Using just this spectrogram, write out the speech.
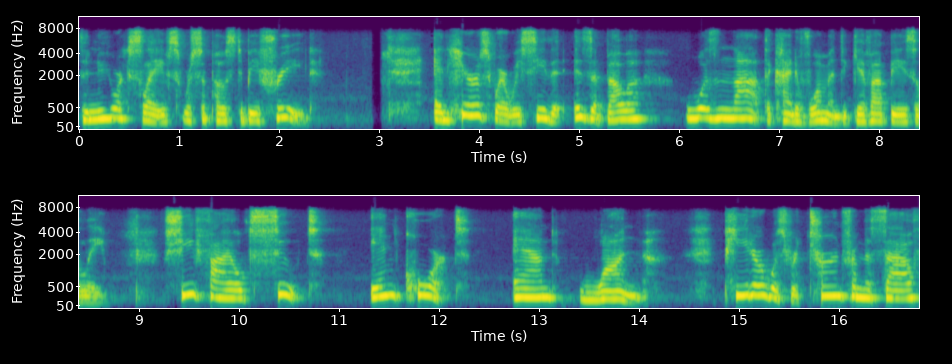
the New York slaves were supposed to be freed. And here's where we see that Isabella was not the kind of woman to give up easily. She filed suit in court and won. Peter was returned from the South,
